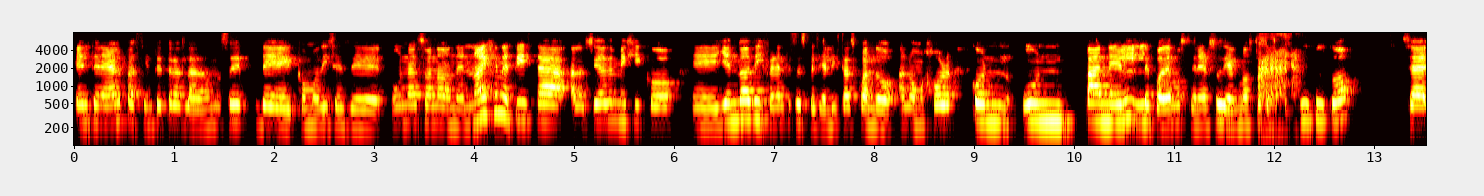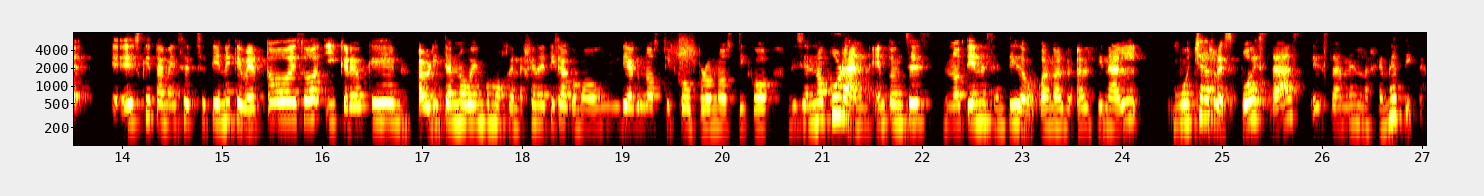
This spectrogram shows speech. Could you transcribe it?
el tener al paciente trasladándose de, como dices, de una zona donde no hay genetista a la Ciudad de México, eh, yendo a diferentes especialistas cuando a lo mejor con un panel le podemos tener su diagnóstico específico. O sea, es que también se, tiene que ver todo eso y creo que ahorita no ven como genética como un diagnóstico, pronóstico, dicen no curan, entonces no tiene sentido, cuando al, final muchas respuestas están en la genética.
